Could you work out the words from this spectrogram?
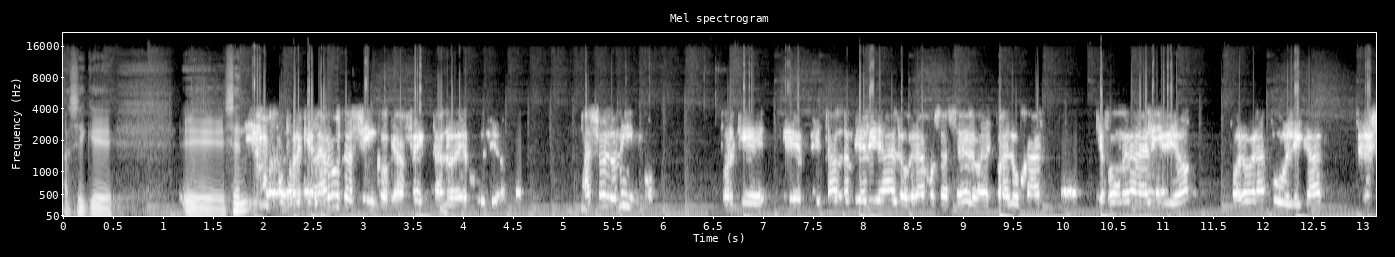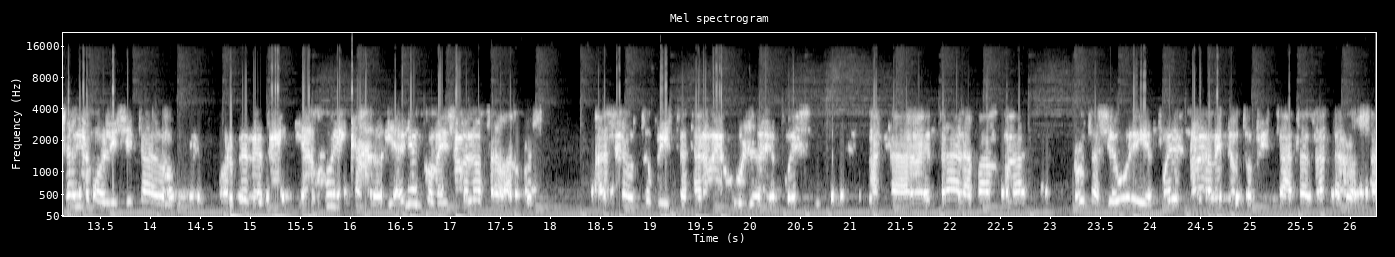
así que... Eh, y ojo, porque la Ruta 5 que afecta al 9 de julio pasó lo mismo. Porque eh, estando en vialidad logramos hacer el Valespa de Luján, que fue un gran alivio por obra pública, pero ya habíamos licitado por PPP y adjudicado y habían comenzado los trabajos para hacer autopista hasta 9 de julio después hasta entrar a La Pampa, ruta segura y después nuevamente autopista hasta Santa Rosa.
